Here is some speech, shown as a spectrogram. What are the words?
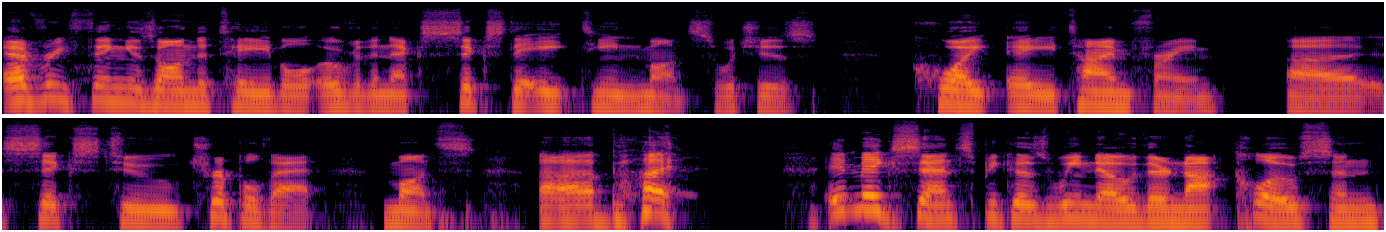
everything is on the table over the next six to 18 months, which is quite a time frame. Uh, six to triple that months. Uh, but it makes sense because we know they're not close and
